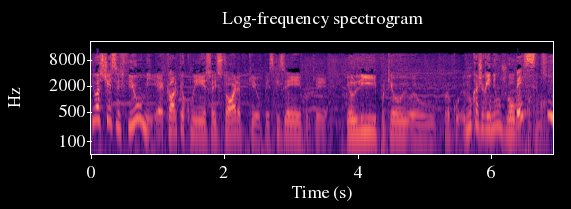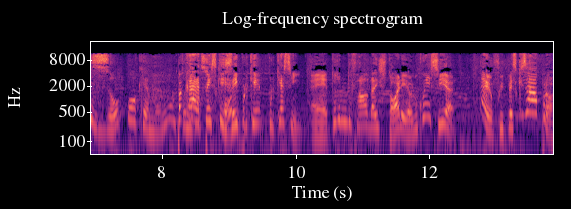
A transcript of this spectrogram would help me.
E eu assisti esse filme, é claro que eu conheço a história, porque eu pesquisei, porque eu li, porque eu, eu, procu- eu nunca joguei nenhum jogo Pokémon. Pesquisou Pokémon? Tu Cara, pesquisei porque, porque assim, é, todo mundo fala da história e eu não conhecia. Aí eu fui pesquisar, pro,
